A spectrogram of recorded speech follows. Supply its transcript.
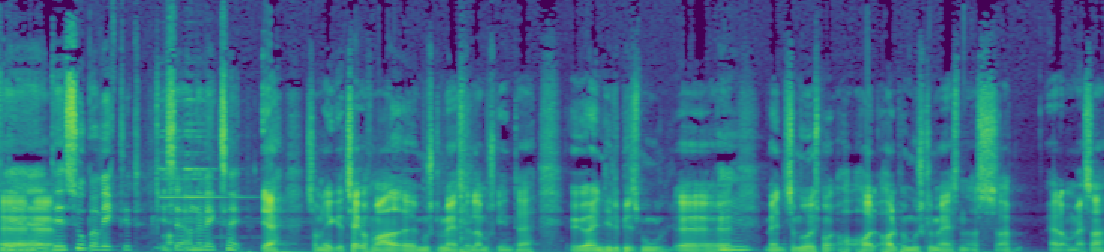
det, er, Øh, det er super vigtigt, især under vægttab. Ja, så man ikke taber for meget øh, muskelmasse, eller måske endda øger en lille bitte smule. Øh, Mm. Men som udgangspunkt hold, hold på muskelmassen, og så er der jo masser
